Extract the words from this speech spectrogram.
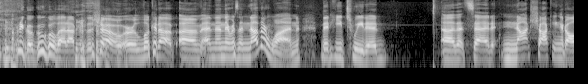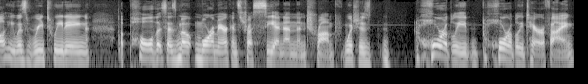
going to go Google that after the show or look it up. Um, and then there was another one that he tweeted uh, that said, not shocking at all, he was retweeting a poll that says mo- more Americans trust CNN than Trump, which is horribly, horribly terrifying.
